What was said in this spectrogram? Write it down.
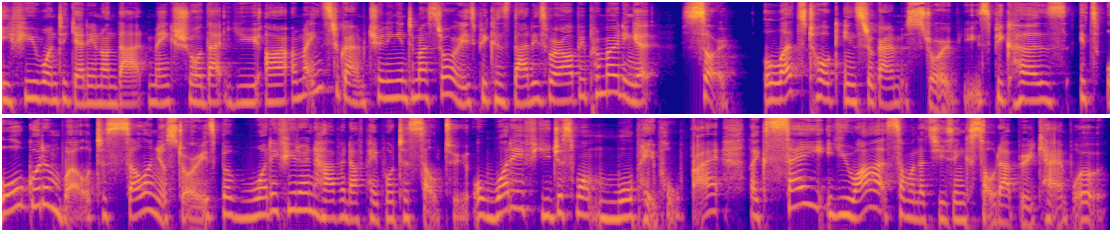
If you want to get in on that, make sure that you are on my Instagram tuning into my stories because that is where I'll be promoting it. So, Let's talk Instagram story views because it's all good and well to sell on your stories, but what if you don't have enough people to sell to? Or what if you just want more people, right? Like, say you are someone that's using sold out bootcamp, or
